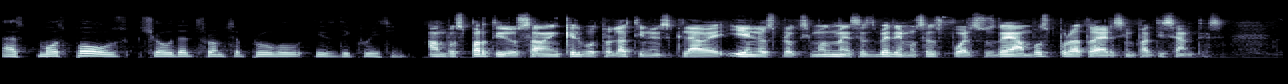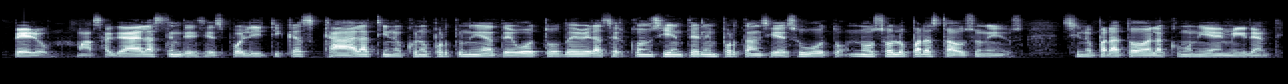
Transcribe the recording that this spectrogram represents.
as most polls show that Trump's approval is decreasing. Ambos partidos saben que el voto latino es clave y en los próximos meses veremos esfuerzos de ambos por atraer simpatizantes. Pero, más allá de las tendencias políticas, cada latino con oportunidad de voto deberá ser consciente de la importancia de su voto no solo para Estados Unidos, sino para toda la comunidad inmigrante.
